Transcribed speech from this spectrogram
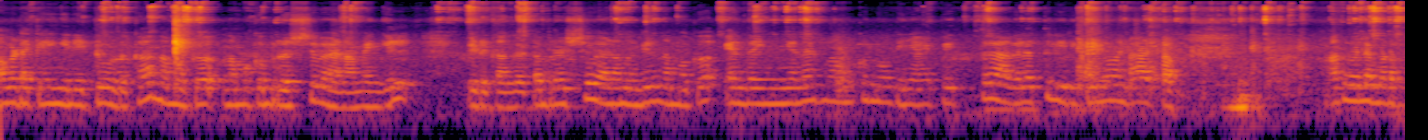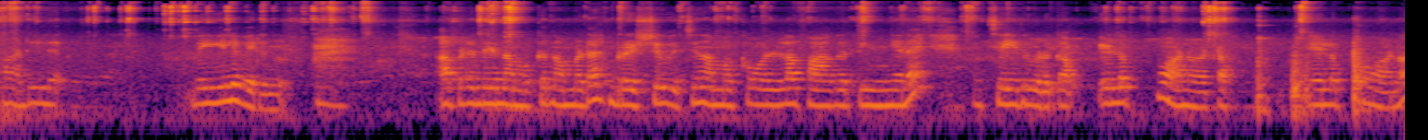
അവിടെയൊക്കെ ഇങ്ങനെ ഇട്ട് കൊടുക്കാം. നമുക്ക് നമുക്ക് ബ്രഷ് വേണമെങ്കിൽ എടുക്കാം കേട്ടോ. ബ്രഷ് വേണമെങ്കിൽ നമുക്ക് എന്താ ഇങ്ങനെ നമുക്ക് നോക്കി. ഞാൻ ഇപ്പോൾ ഇത്ര അകലത്തിലിരിക്കുന്നതുകൊണ്ടാട്ടോ അതുപോലെ നമ്മുടെ പടിയിൽ വെയിൽ വരുന്നു. അപ്പോഴത്തേ നമുക്ക് നമ്മുടെ ബ്രഷ് വെച്ച് നമുക്ക് ഉള്ള ഭാഗത്ത് ഇങ്ങനെ ചെയ്ത് കൊടുക്കാം. എളുപ്പമാണ് കേട്ടോ. എളുപ്പമാണ്.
